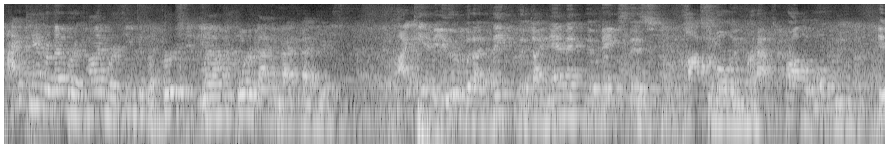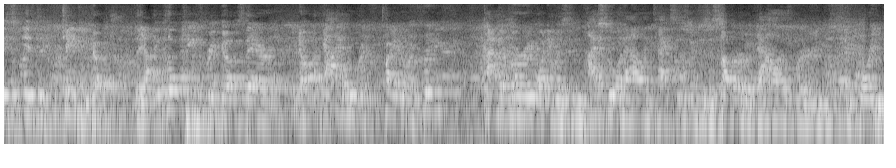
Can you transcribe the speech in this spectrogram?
I can't remember a time where a team took a first round quarterback in back-to-back years. I can't either, but I think the dynamic that makes this possible and perhaps probable is, is the change in coach. The, Yeah. the Cliff Kingsbury goes there, you know, a guy who tried to recruit Kyler Murray when he was in high school in Allen, Texas, which is a suburb of Dallas, where he was 43 and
